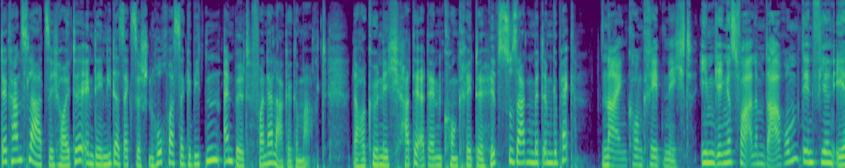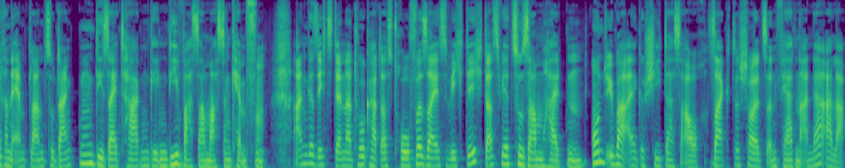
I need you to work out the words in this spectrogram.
Der Kanzler hat sich heute in den niedersächsischen Hochwassergebieten ein Bild von der Lage gemacht. Laura König, hatte er denn konkrete Hilfszusagen mit im Gepäck? Nein, konkret nicht. Ihm ging es vor allem darum, den vielen Ehrenämtlern zu danken, die seit Tagen gegen die Wassermassen kämpfen. Angesichts der Naturkatastrophe sei es wichtig, dass wir zusammenhalten. Und überall geschieht das auch, sagte Scholz in Pferden an der Aller.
